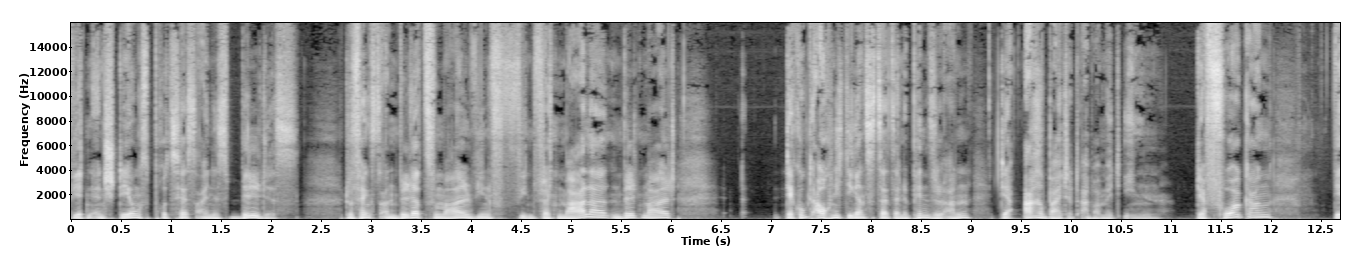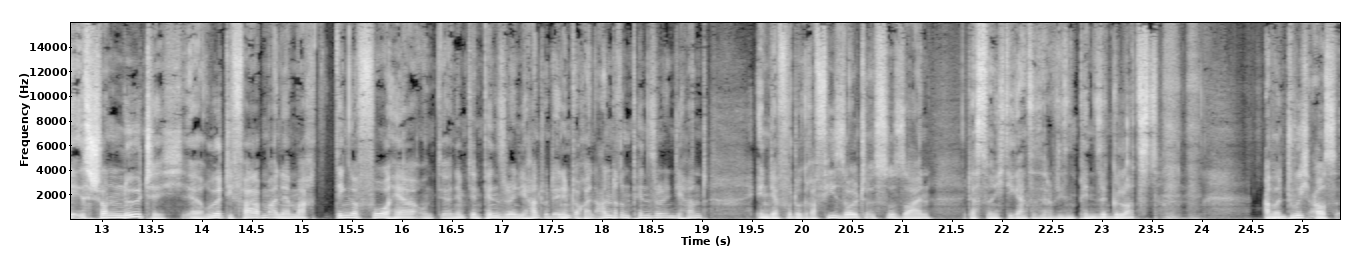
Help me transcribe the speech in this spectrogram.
wird ein Entstehungsprozess eines Bildes. Du fängst an, Bilder zu malen, wie, ein, wie ein, vielleicht ein Maler ein Bild malt, der guckt auch nicht die ganze Zeit seine Pinsel an, der arbeitet aber mit ihnen. Der Vorgang, der ist schon nötig. Er rührt die Farben an, er macht Dinge vorher und er nimmt den Pinsel in die Hand und er nimmt auch einen anderen Pinsel in die Hand. In der Fotografie sollte es so sein, dass du nicht die ganze Zeit auf diesen Pinsel glotzt, aber durchaus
